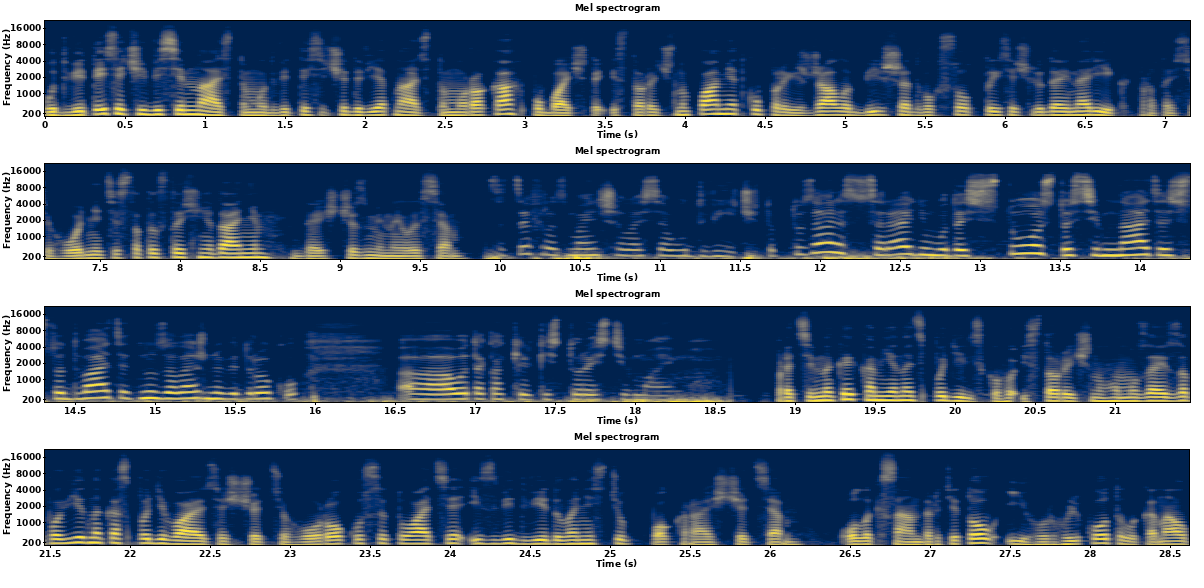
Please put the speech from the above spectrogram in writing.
У 2018-2019 роках побачити історичну пам'ятку приїжджало більше 200 тисяч людей на рік. Проте сьогодні ці статистичні дані дещо змінилися. Ця цифра зменшилася удвічі. Тобто зараз в середньому десь 100, 117, 120, ну залежно від року. Отака кількість туристів маємо. Працівники Кам'янець-Подільського історичного музею заповідника сподіваються, що цього року ситуація із відвідуваністю покращиться. Олександр Тітов, Ігор Гулько, телеканал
